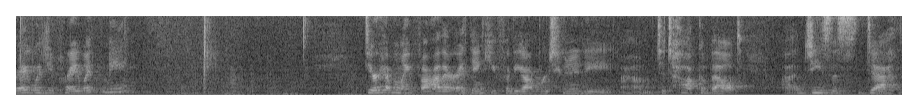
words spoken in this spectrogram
right, would you pray with me? Dear Heavenly Father, I thank you for the opportunity um, to talk about uh, Jesus' death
